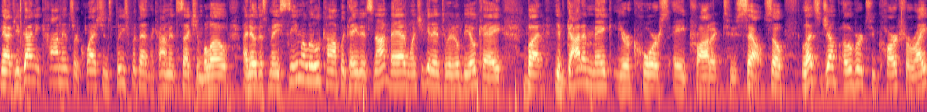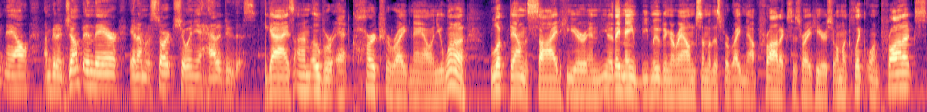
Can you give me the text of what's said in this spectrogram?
now if you've got any comments or questions please put that in the comments section below. I know this may seem a little complicated. It's not bad. Once you get into it it'll be okay. But you've got to make your course a product to sell. So let's jump over to Kartra right now. I'm going to jump in there and I'm going to start showing you how to do this. Guys I'm over at Kartra right now and you want to look down the side here and you know they may be moving around some of this but right now products is right here. So I'm gonna click on products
